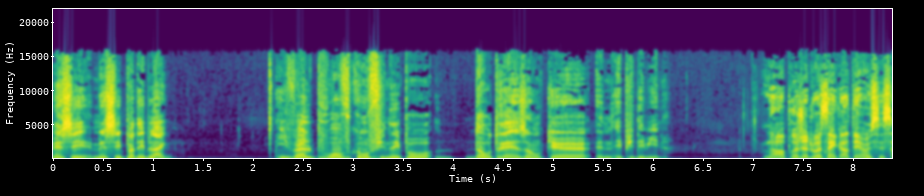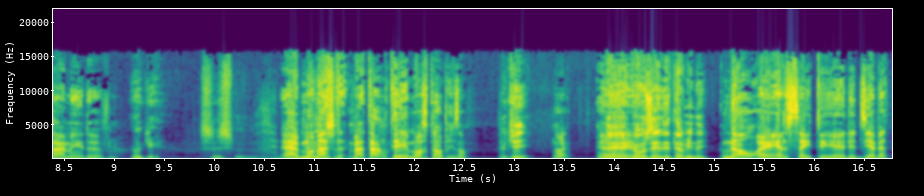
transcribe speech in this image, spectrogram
Mais c'est mais c'est pas des blagues. Ils veulent pouvoir vous confiner pour d'autres raisons qu'une épidémie. Là. Non, projet de loi 51, c'est ça à main d'œuvre. OK. Euh, moi, ma, tante est morte en prison. OK. Ouais. De euh, cause indéterminée? Non, euh, elle, ça a été le diabète.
